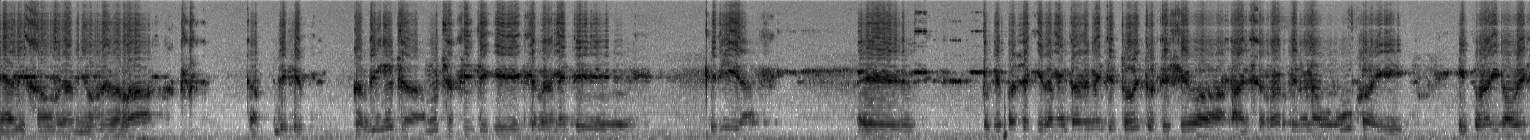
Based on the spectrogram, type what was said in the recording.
me he alejado de amigos de verdad. Perdí mucha mucha gente que, que realmente quería. Eh, Lo que pasa es que lamentablemente todo esto te lleva a encerrarte en una burbuja y, y por ahí no ves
